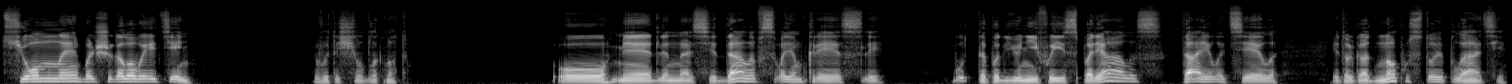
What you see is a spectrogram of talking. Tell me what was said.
темная, большеголовая тень. Вытащил блокнот. О, медленно оседала в своем кресле, будто под юнифой испарялось, таяло тело, и только одно пустое платье,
